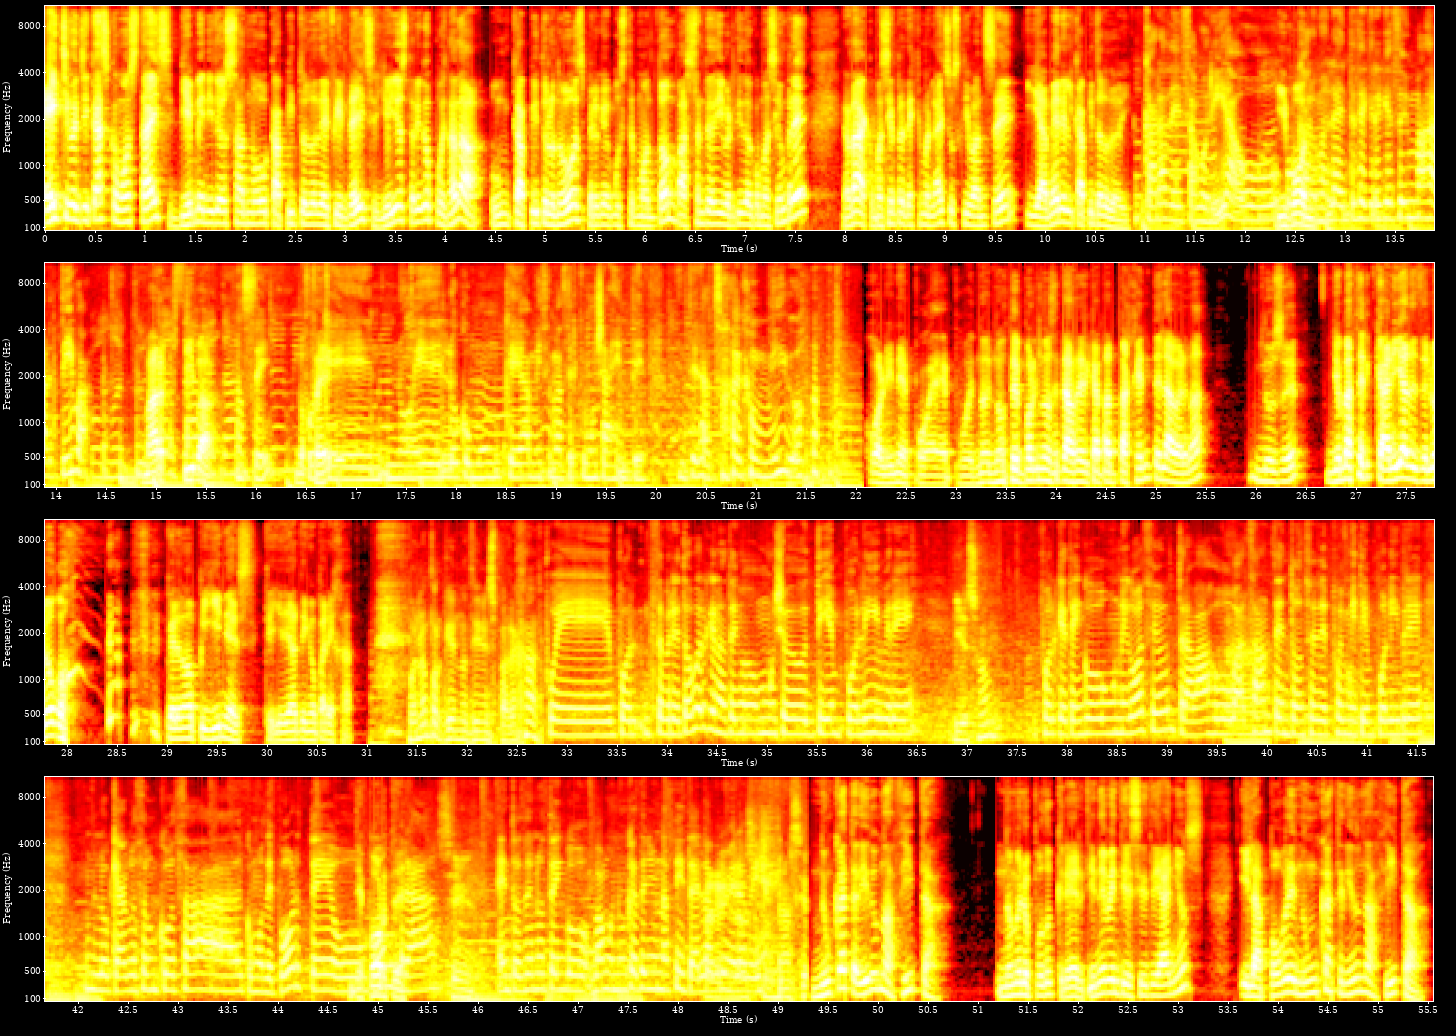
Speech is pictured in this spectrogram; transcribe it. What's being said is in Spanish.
Hey chicos y chicas, ¿cómo estáis? Bienvenidos a un nuevo capítulo de Fear Days. Y hoy os traigo, pues nada, un capítulo nuevo, espero que os guste un montón, bastante divertido como siempre. Nada, como siempre, déjenme un like, suscríbanse y a ver el capítulo de hoy. cara de saboría o, lo mejor la gente se cree que soy más activa. Mar activa. No sé, No sé. porque no es lo común que a mí se me acerque mucha gente a interactuar conmigo. Jolines, pues, pues no, no sé por qué no se te acerca tanta gente, la verdad. No sé. Yo me acercaría, desde luego. Pero no, pillines, que yo ya tengo pareja. Bueno, ¿por qué no tienes pareja? Pues por- sobre todo porque no tengo mucho tiempo libre, ¿Y eso? porque tengo un negocio, trabajo Ah. bastante, entonces después mi tiempo libre lo que hago son cosas como deporte o Deporte. compras. Sí. Entonces no tengo, vamos, nunca he tenido una cita, es la Pero primera vez. Nunca ha tenido una cita. No me lo puedo creer. Tiene 27 años y la pobre nunca ha tenido una cita.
